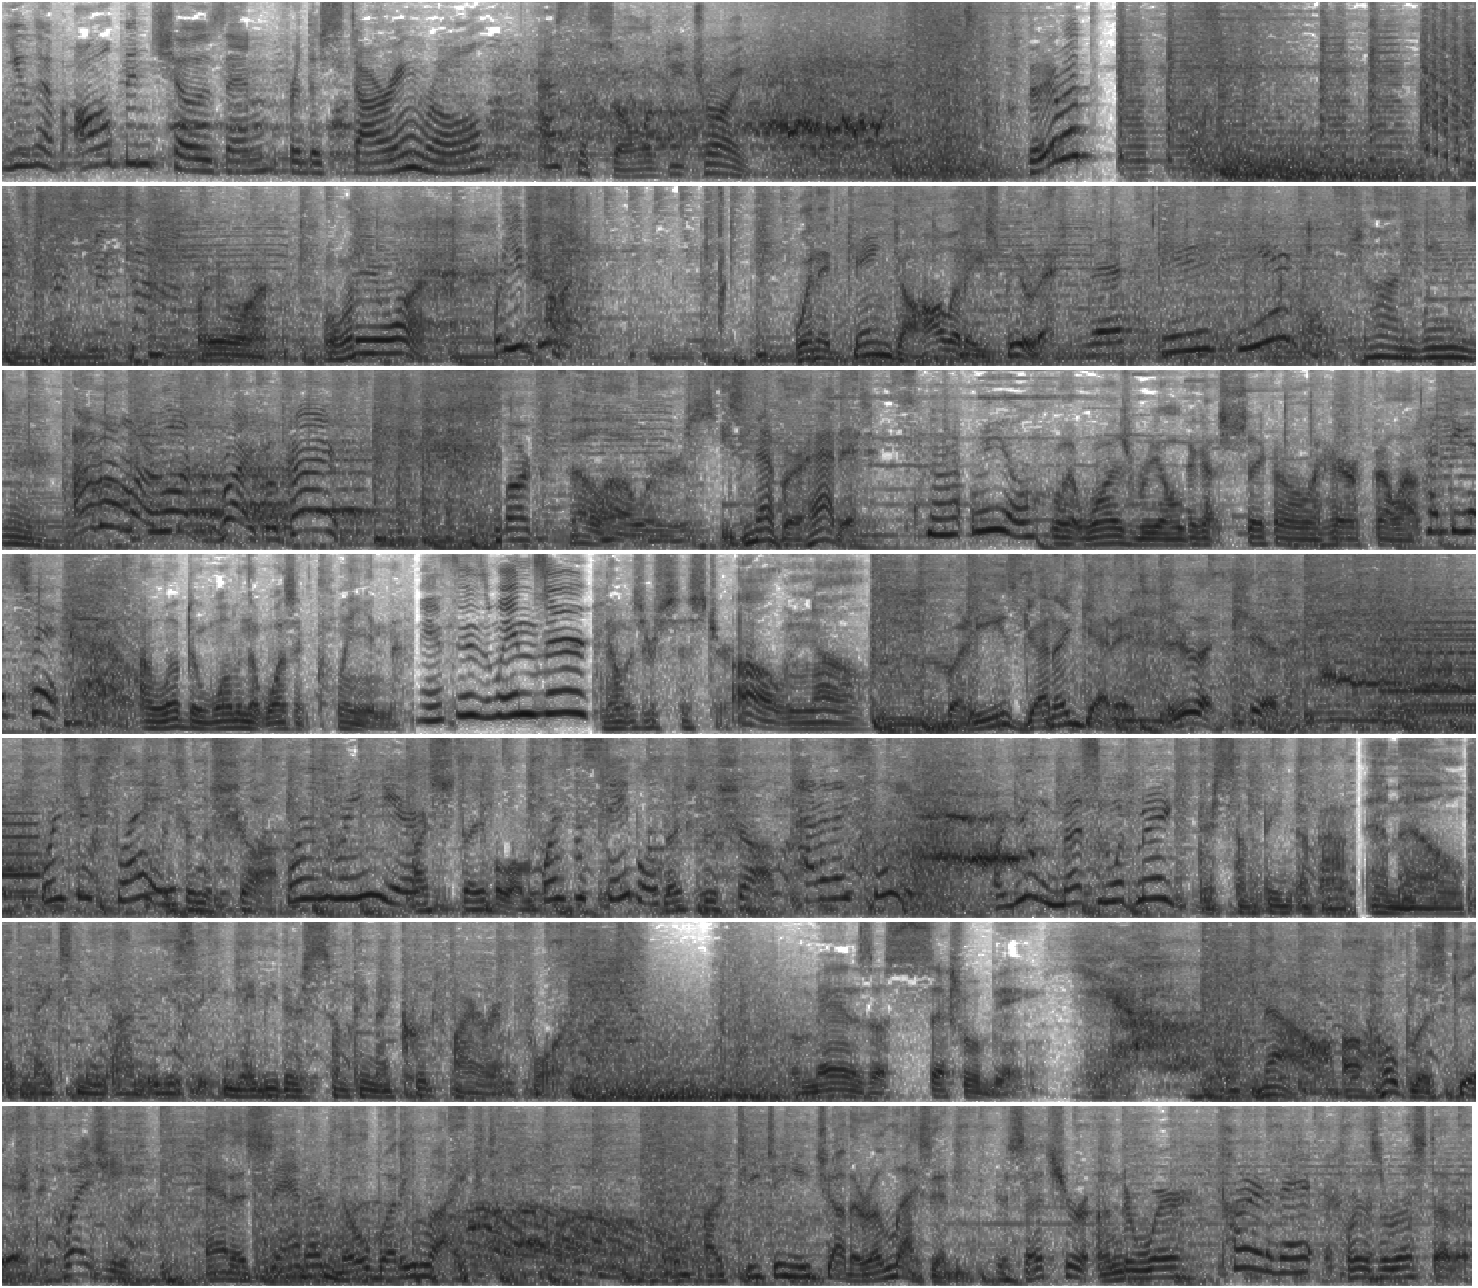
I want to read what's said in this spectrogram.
You have all been chosen for the starring role as The Soul of Detroit. Damn it! What do you want? What do you want? What are you doing? When it came to holiday spirit, Look who's here next. John Windsor. I'm on my lunch break, okay? Mark Fellhowers. he's never had it. It's not real. Well, it was real. I got sick and all the hair fell out. How'd you get sick? I loved a woman that wasn't clean. Mrs. Windsor? No, it was her sister. Oh, no. But he's gonna get it. You're that kid. Where's your sleigh? It's in the shop. Where's the reindeer? I stable them. Where's the stable? Next to the shop. How do they sleep? Are you messing with me? There's something about ML. that makes me uneasy. Maybe there's something I could fire him for. A man is a sexual being. Yeah. Now, a hopeless kid Wedgie. and a Santa nobody liked are teaching each other a lesson. Is that your underwear? Part of it. Where's the rest of it?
